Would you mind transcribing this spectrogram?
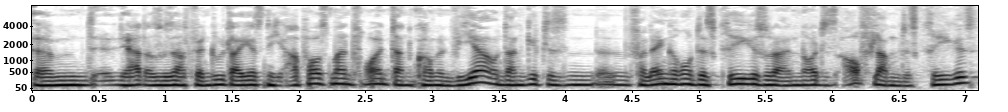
ähm, der hat also gesagt, wenn du da jetzt nicht abhaust, mein Freund, dann kommen wir und dann gibt es eine Verlängerung des Krieges oder ein neues Aufflammen des Krieges.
